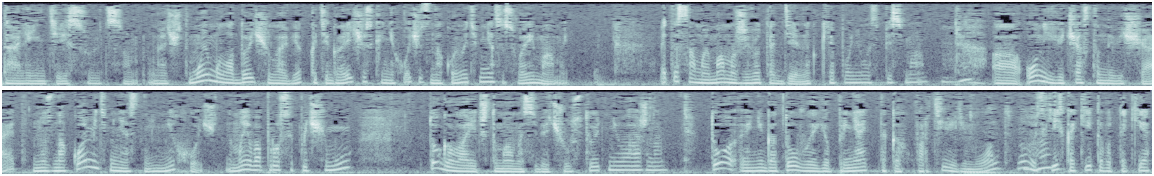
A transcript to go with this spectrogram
далее интересуется. Значит, мой молодой человек категорически не хочет знакомить меня со своей мамой. Эта самая мама живет отдельно, как я понял из письма. Угу. А, он ее часто навещает, но знакомить меня с ней не хочет. На мои вопросы «почему?» То говорит, что мама себя чувствует неважно, то э, не готовы ее принять, так как в квартире ремонт. Ну, uh-huh. то есть есть какие-то вот такие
